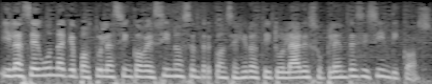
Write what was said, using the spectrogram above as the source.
y la segunda que postula cinco vecinos entre consejeros titulares, suplentes y síndicos.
